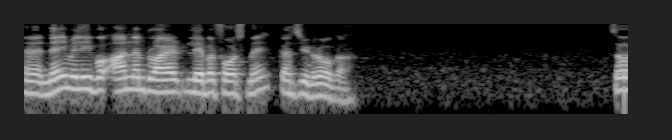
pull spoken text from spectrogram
नहीं मिली, वो अनएम्प्लॉयड लेबर फोर्स में कंसिडर होगा। So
